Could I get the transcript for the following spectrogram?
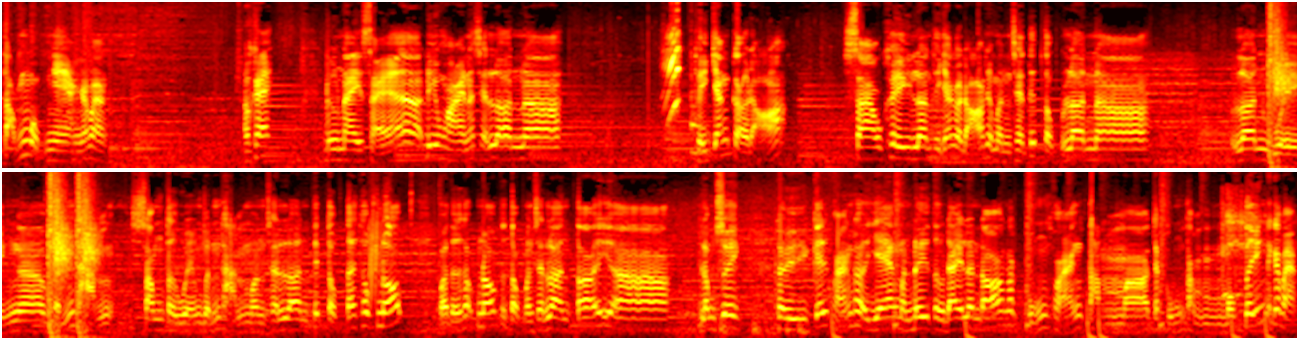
tổng một ngàn các bạn. Ok. Đường này sẽ đi hoài nó sẽ lên uh, thị trấn cờ đỏ. Sau khi lên thị trấn cờ đỏ thì mình sẽ tiếp tục lên uh, lên huyện Vĩnh Thạnh. Xong từ huyện Vĩnh Thạnh mình sẽ lên tiếp tục tới Thốt Nốt và từ thốt nốt tiếp tục mình sẽ lên tới uh, Long Xuyên. Thì cái khoảng thời gian mình đi từ đây lên đó nó cũng khoảng tầm uh, chắc cũng tầm một tiếng đấy các bạn.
